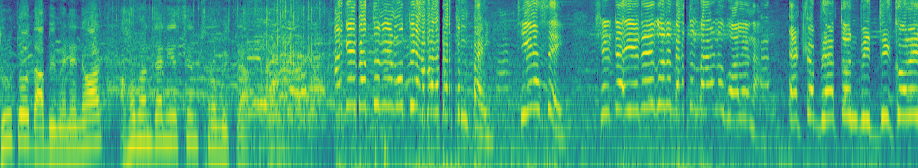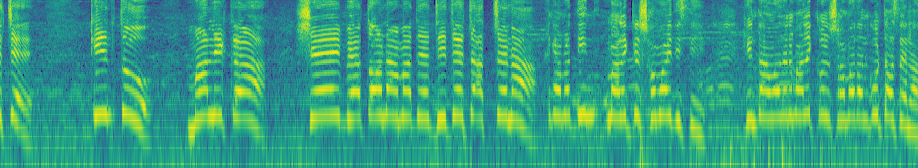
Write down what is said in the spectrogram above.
দ্রুত দাবি মেনে নেওয়ার আহ্বান জানিয়েছেন শ্রমিকরা। আগের বেতনের মধ্যে আমরা বেতন পাই ঠিক আছে? সেটা এটাই করে বেতন বাড়ানো বলে না। একটা বেতন বৃদ্ধি করেছে কিন্তু মালিকরা সেই বেতন আমাদের দিতে চাচ্ছে না। আমরা তিন মালিককে সময় দিছি কিন্তু আমাদের মালিক কোনো সমাধান করতেছে না।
